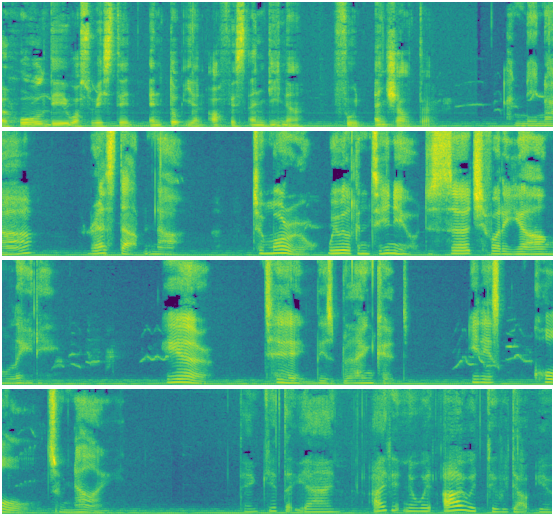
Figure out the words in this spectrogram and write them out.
A whole day was wasted and Tok Yan offers Andina food and shelter. Andina, rest up now. Tomorrow we will continue to search for the young lady. Here, take this blanket. It is cold tonight. Thank you, Yan. I didn't know what I would do without you.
